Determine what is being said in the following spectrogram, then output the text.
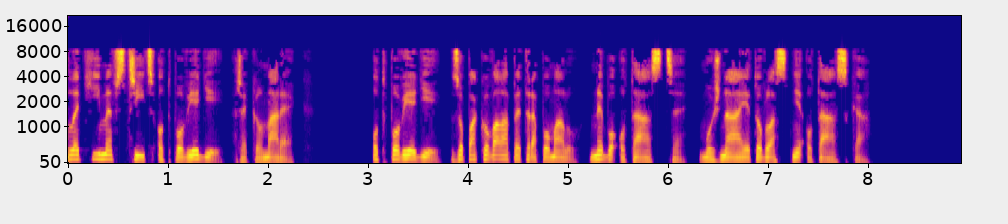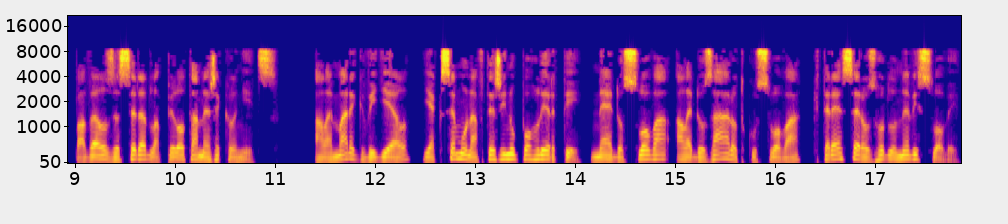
letíme vstříc odpovědi, řekl Marek. Odpovědi, zopakovala Petra pomalu, nebo otázce, možná je to vlastně otázka. Pavel ze sedadla pilota neřekl nic. Ale Marek viděl, jak se mu na vteřinu pohly rty, ne do slova, ale do zárodku slova, které se rozhodl nevyslovit.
